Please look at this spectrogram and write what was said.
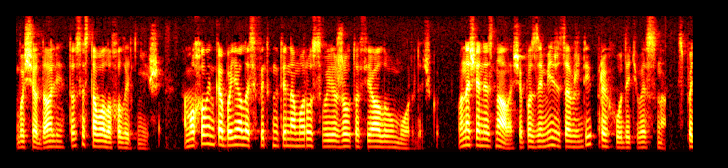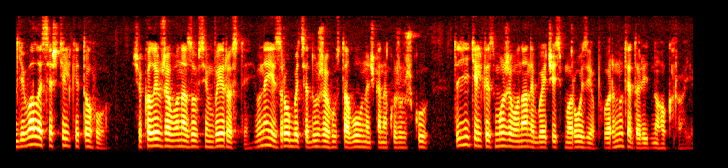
бо що далі, то все ставало холодніше. А моховинка боялась виткнути на мороз свою жовто-фіалову мордочку. Вона ще не знала, що позиміж завжди приходить весна. Сподівалася ж тільки того, що коли вже вона зовсім виросте, і в неї зробиться дуже густа вовночка на кожушку, тоді тільки зможе вона, не боячись морозів, повернути до рідного краю.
